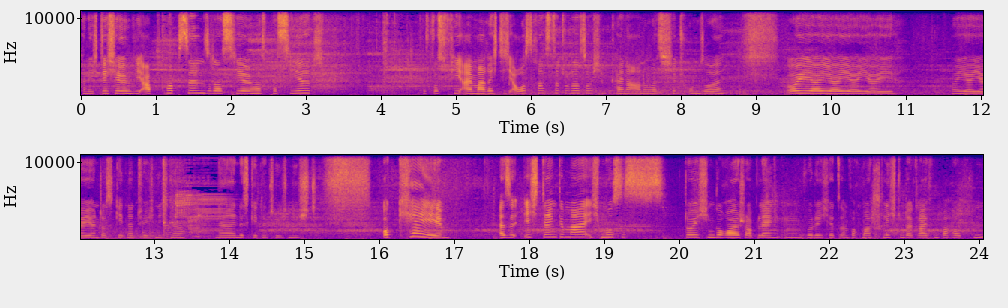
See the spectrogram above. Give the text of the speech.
Kann ich dich hier irgendwie abkopseln, sodass hier irgendwas passiert? dass das Vieh einmal richtig ausrastet oder so. Ich habe keine Ahnung, was ich hier tun soll. Uiuiuiui. Uiuiui, und das geht natürlich nicht, ne? Nein, das geht natürlich nicht. Okay. Also ich denke mal, ich muss es durch ein Geräusch ablenken. Würde ich jetzt einfach mal schlicht und ergreifend behaupten.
